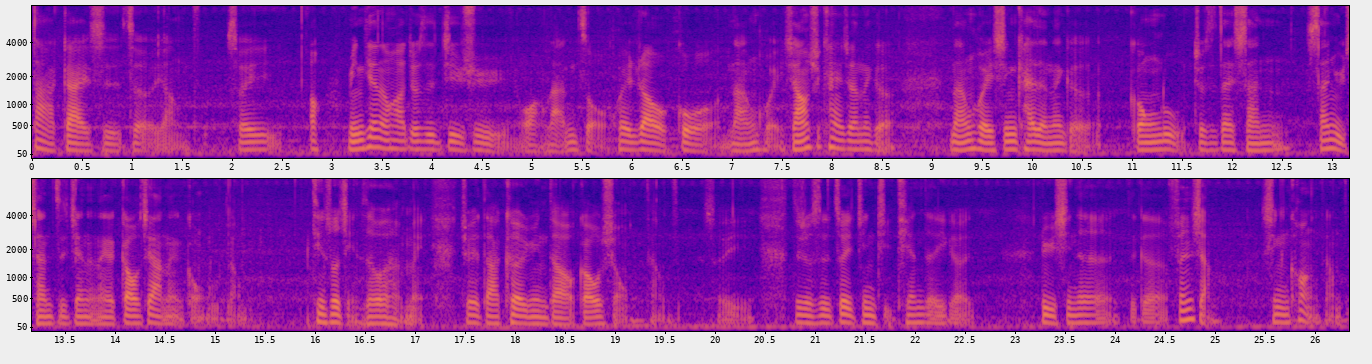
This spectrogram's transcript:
大概是这样子。所以。明天的话就是继续往南走，会绕过南回，想要去看一下那个南回新开的那个公路，就是在山山与山之间的那个高架那个公路，这样。听说景色会很美，就会搭客运到高雄这样子，所以这就是最近几天的一个旅行的这个分享情况这样子。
